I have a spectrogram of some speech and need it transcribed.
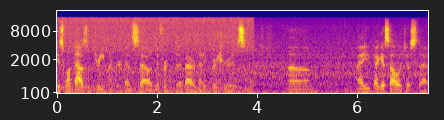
is 1,300. That's how different the barometric pressure is. Um, I, I guess I'll adjust that.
